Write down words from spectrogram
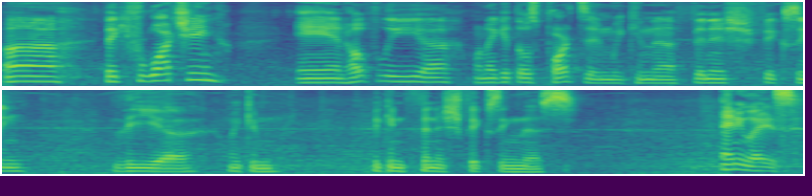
uh, thank you for watching. And hopefully, uh, when I get those parts in, we can uh, finish fixing the. Uh, we can we can finish fixing this. Anyways,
